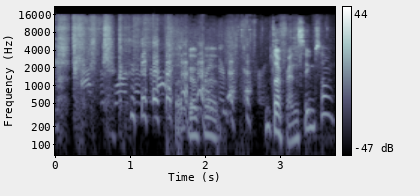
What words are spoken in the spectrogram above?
Ask the squad master off. Go, go, Despite go. their best efforts. What's our friends theme song?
